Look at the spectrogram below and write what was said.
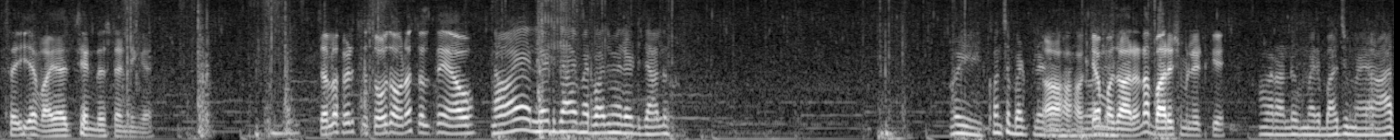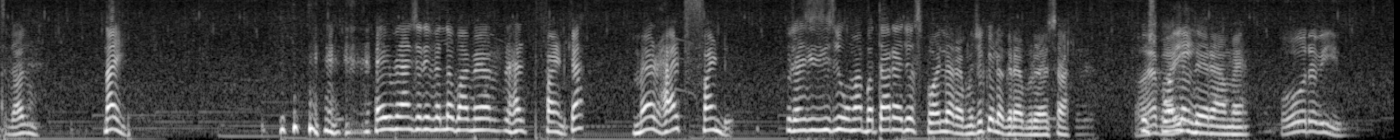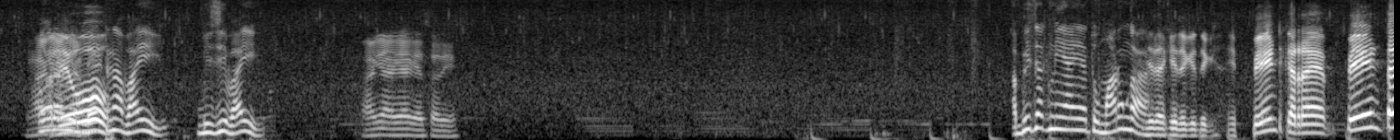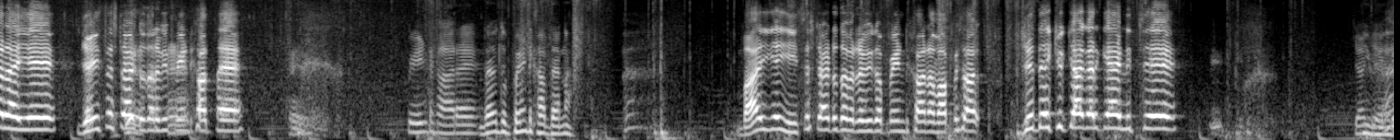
सही है भाई अच्छी अंडरस्टैंडिंग है। चलो फिर सो जाओ ना चलते हैं आओ। ओए लेट जाए मेरे बाजू में लेट जा लो। ओए कौन सा बेड प्लेट हाँ? हाँ हाँ क्या मज़ा आ रहा है ना बारिश में लेट के। और आलू मेरे बाजू में हाथ डालूं। नहीं। एक मिनट चलिए वेलो बाय मेयर हेल्थ फाइंड क्या? मेयर हेल्थ फाइंड कुछ ऐसी चीज़ वो मैं बता रहा है जो स्पॉइलर है मुझे क्यों लग रहा है ब्रो ऐसा? तू स्पॉइलर दे रहा है हमें। ओ रवि अरे अभी ओ। लेट ना भाई। बिज़ी भाई आगे आगे आगे सॉरी अभी तक नहीं आया तू मारूँगा? ये देखिए देखिए देखिए ये पेंट कर रहा है पेंटर है ये। यहीं से स्टार्ट होता है अभी पेंट खाता है। पेंट खा रहा है। तू पेंट खाता है ना। भाई ये यहीं से स्टार्ट होता है रवि का पेंट खाना वापस आ ये देखियो क्या करके आया नीचे। क्या किया?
